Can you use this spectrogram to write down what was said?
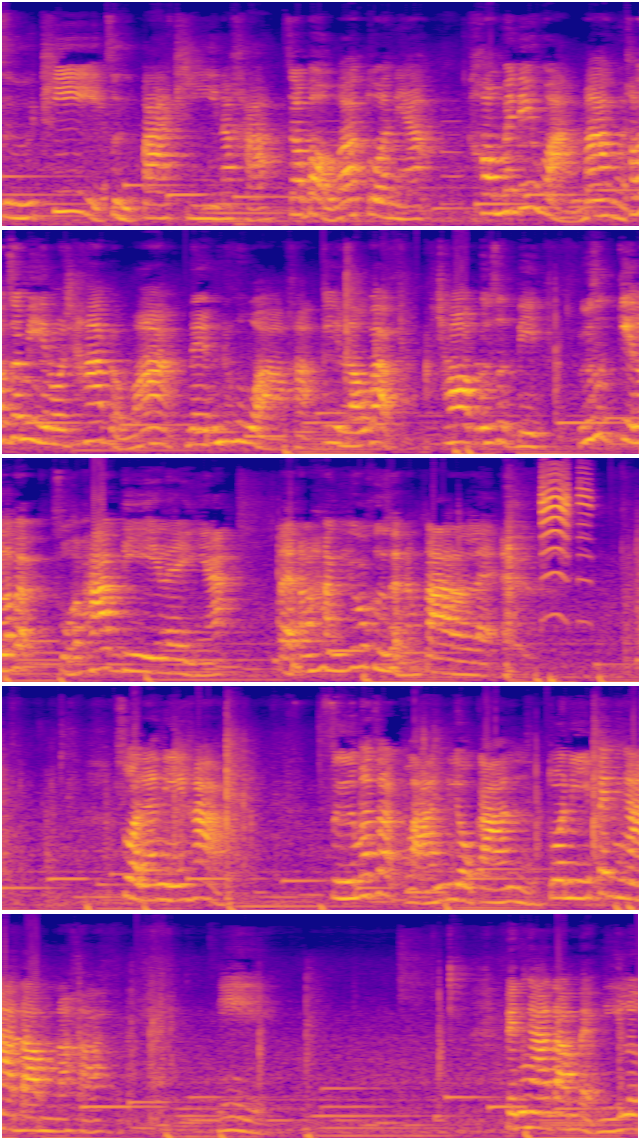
ซื้อที่สื่อปาทีนะคะ จะบอกว่าตัวเนี้ยเขาไม่ได้หวานมากเหมือนเขาจะมีรสชาติแบบว่าเน้นถั่วค่ะ กินแล้วแบบชอบรู้สึกดี รู้สึกกินแล้วแบบสุขภาพดีอะไรอย่างเงี้ย แต่ทั้งๆที่ก็คือใส่น้ำตาลแหละ ส่วนอันนี้ค่ะ ซื้อมาจากร้านเดียวกัน ตัวนี้เป็นงาดำนะคะ นี่ เป็นงาดำแบบนี้เล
